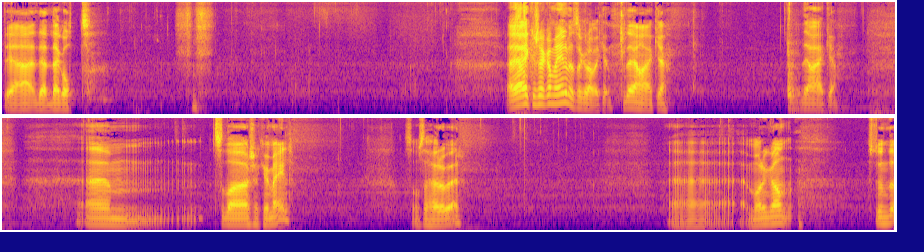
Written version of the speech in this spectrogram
Det er, det, det er godt. jeg har ikke sjekka mail, vet du, Graviken. Det har jeg ikke. Det har jeg ikke. Um, så da sjekker vi mail, som seg hør og bør. Uh, Morgan Stunde.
